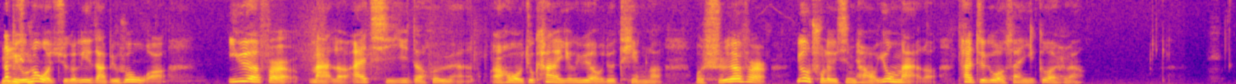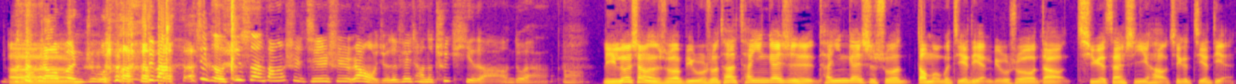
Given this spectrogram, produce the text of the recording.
那比如说我举个例子啊，比如说我一月份儿买了爱奇艺的会员，然后我就看了一个月，我就停了。我十月份儿又出了一个新票，我又买了，他只给我算一个是吧？呃，要问住了。对吧？这个计算方式其实是让我觉得非常的 tricky 的啊，对，嗯，理论上来说，比如说它它应该是它应该是说到某个节点，比如说到七月三十一号这个节点，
